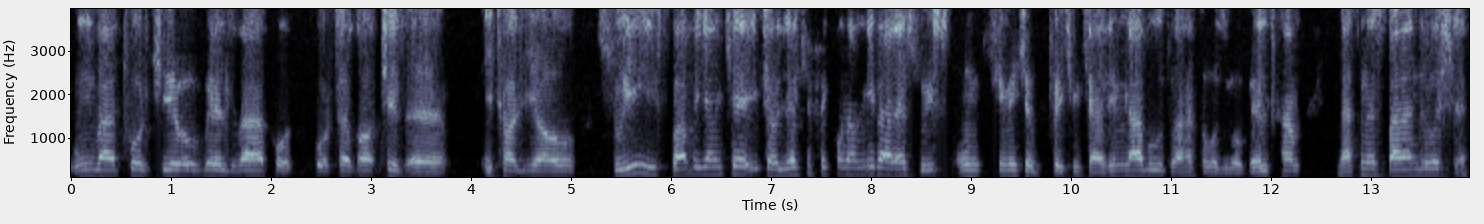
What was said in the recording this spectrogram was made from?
اون و ترکیه و ولز و پرتغال چیز ایتالیا و سوئیس باید بگم که ایتالیا که فکر کنم می‌بره. سوئیس اون تیمی که فکر می‌کردیم نبود و حتی بازی با ولز هم نتونست برنده باشه.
